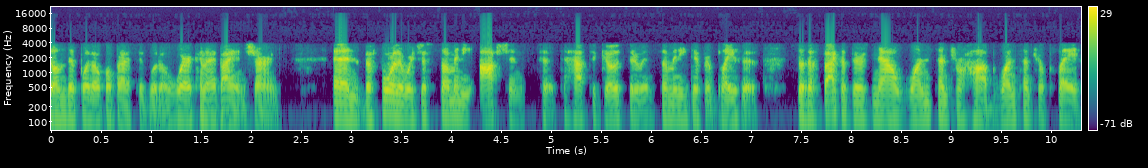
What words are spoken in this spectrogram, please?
¿Dónde puedo comprar seguro? Where can I buy insurance? And before there were just so many options to, to have to go through in so many different places. So the fact that there's now one central hub, one central place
